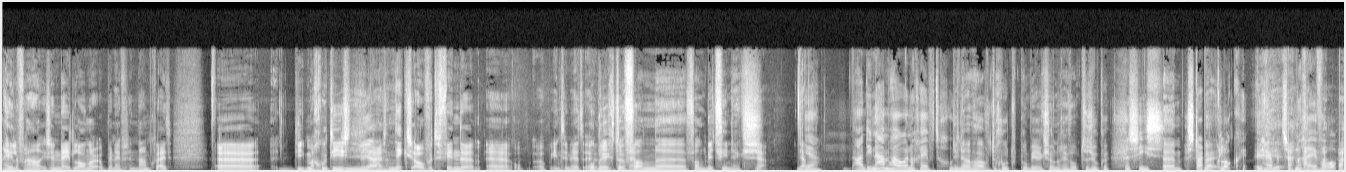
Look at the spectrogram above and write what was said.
hele verhaal is een Nederlander. Ik ben even zijn naam kwijt. Eh, die, maar goed, die is, Ja. daar is niks over te vinden eh, op, op internet. Eh, Oprichter ja. van, eh, van Bitfinex. Ja. Ja. ja. Ah, die naam houden we nog even te goed. Die naam houden we te goed. Probeer ik zo nog even op te zoeken. Precies. Ehm, Start de klok. Herbert, zoek nog even op.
